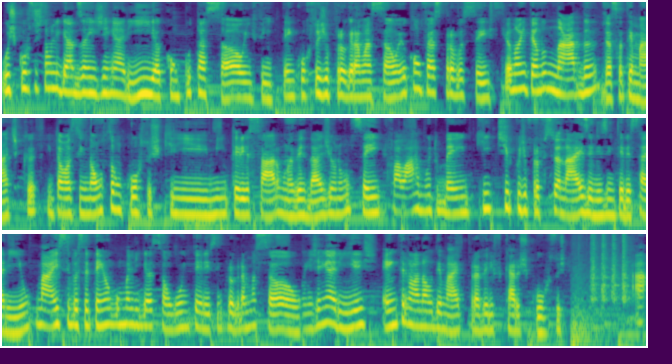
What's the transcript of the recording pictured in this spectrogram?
Os cursos estão ligados à engenharia, computação, enfim, tem cursos de programação. Eu confesso para vocês que eu não entendo nada dessa temática. Então, assim, não são cursos que me interessaram, na verdade, eu não sei falar muito bem que tipo de profissionais eles interessariam. Mas se você tem alguma ligação, algum interesse em programação, engenharias, entre lá na Udemy para verificar os cursos a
